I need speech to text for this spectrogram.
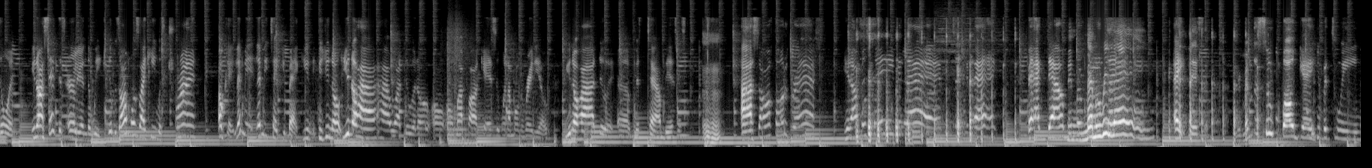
doing. You know, I said this earlier in the week. It was almost like he was trying. Okay, let me let me take you back. You because you know you know how how I do it on, on, on my podcast and when I'm on the radio. You know how I do it, uh, Mr. Town Business. Mm-hmm. I saw a photograph. It almost made me laugh. It took me back back down memory, memory lane. Hey, listen. Remember the Super Bowl game between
